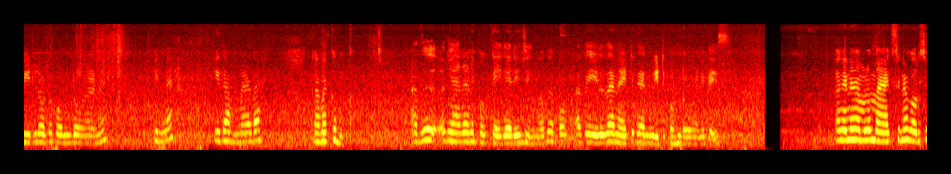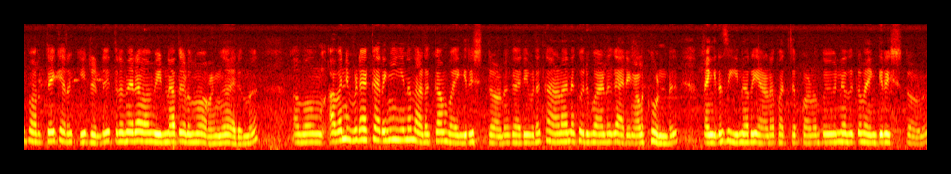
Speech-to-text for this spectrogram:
വീട്ടിലോട്ട് കൊണ്ടുപോവാണ്. പിന്നെ ഇത് അമ്മയുടെ കണക്ക് ബുക്ക് അത് ഞാനാണ് ഇപ്പോൾ കൈകാര്യം ചെയ്യുന്നത്. അപ്പം അത് എഴുതാനായിട്ട് ഞാൻ വീട്ടിൽ കൊണ്ടുപോവാണ് ഗൈസ് അങ്ങനെ നമ്മൾ മാക്സിനെ കുറച്ച് പുറത്തേക്ക് ഇറക്കിയിട്ടുണ്ട്. ഇത്ര നേരം അവൻ വീടിനകത്ത് കിടന്ന് ഉറങ്ങുമായിരുന്നു. അപ്പം അവൻ ഇവിടെയൊക്കെ ഇറങ്ങി ഇങ്ങനെ നടക്കാൻ ഭയങ്കര ഇഷ്ടമാണ്. കാര്യം ഇവിടെ കാണാനൊക്കെ ഒരുപാട് കാര്യങ്ങളൊക്കെ ഉണ്ട്. ഭയങ്കര സീനറിയാണ് പച്ചപ്പാണ്. അപ്പോൾ ഇവന് അതൊക്കെ ഭയങ്കര ഇഷ്ടമാണ്.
